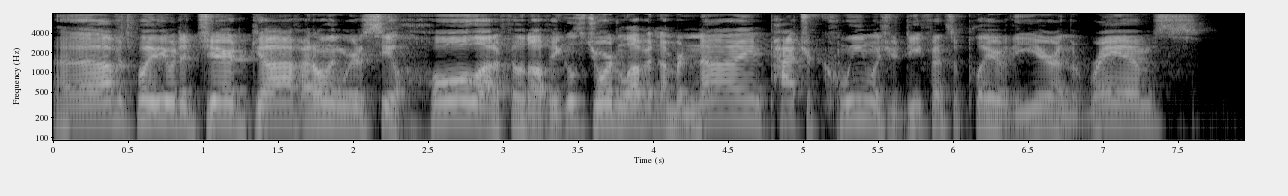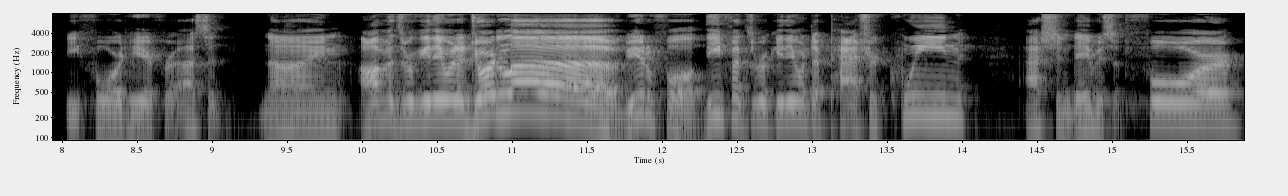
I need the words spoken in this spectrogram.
Uh, offense player went to Jared Goff. I don't think we're going to see a whole lot of Philadelphia Eagles. Jordan Love at number nine. Patrick Queen was your defensive player of the year on the Rams. Dee Ford here for us at nine. Offensive rookie there went to Jordan Love. Beautiful. Defensive rookie there went to Patrick Queen. Ashtyn Davis at four.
